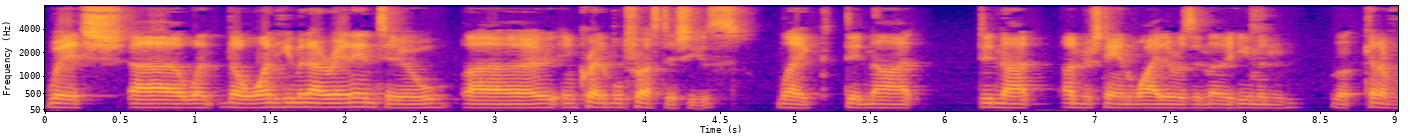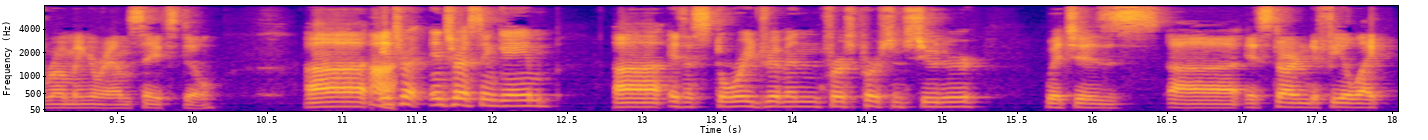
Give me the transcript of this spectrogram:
which uh, when the one human I ran into, uh, incredible trust issues. Like did not did not understand why there was another human kind of roaming around safe still. Uh, Huh. inter- interesting game. Uh, it's a story driven first person shooter, which is uh, it's starting to feel like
